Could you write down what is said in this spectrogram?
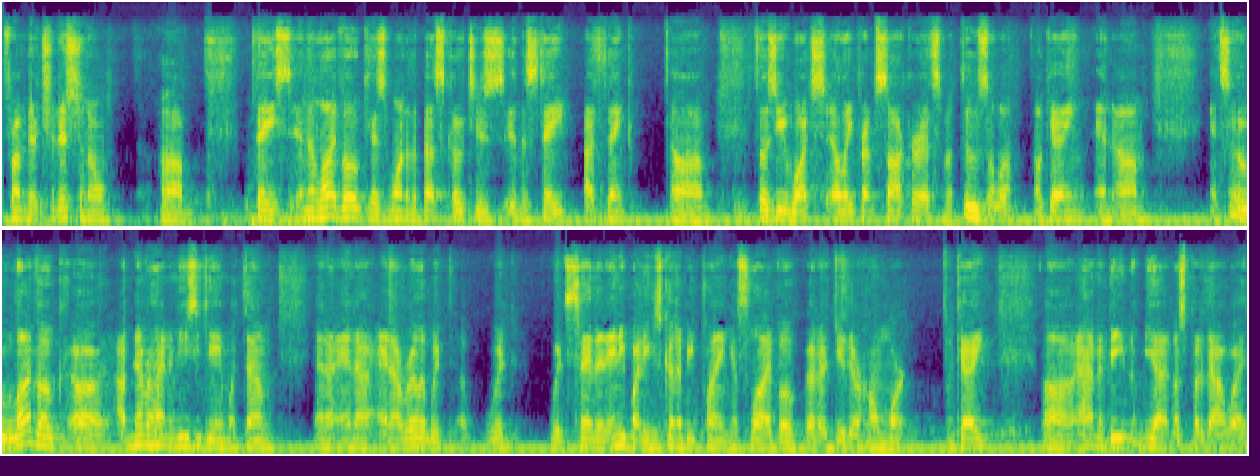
from their traditional um, base. And then Live Oak has one of the best coaches in the state, I think. Um, those of you who watch LA Prep Soccer, that's Methuselah, okay? And um, and so Live Oak, uh, I've never had an easy game with them, and I, and I, and I really would would would say that anybody who's going to be playing against Live Oak better do their homework. Okay, uh, I haven't beaten them yet. Let's put it that way.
